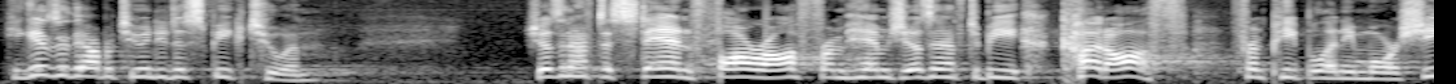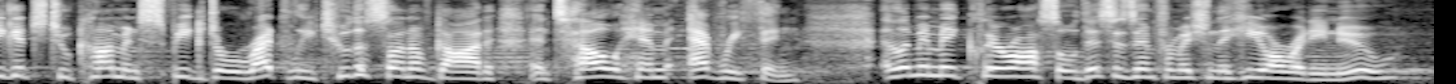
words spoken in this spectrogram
He gives her the opportunity to speak to him. She doesn't have to stand far off from him. She doesn't have to be cut off from people anymore. She gets to come and speak directly to the Son of God and tell him everything. And let me make clear also this is information that he already knew.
